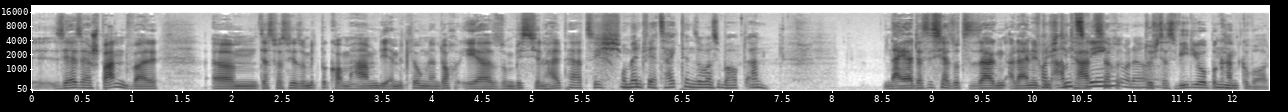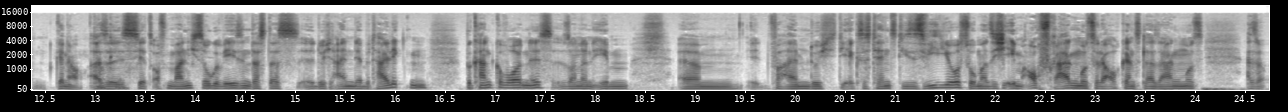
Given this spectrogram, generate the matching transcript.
äh, sehr, sehr spannend, weil ähm, das, was wir so mitbekommen haben, die Ermittlungen dann doch eher so ein bisschen halbherzig. Moment, wer zeigt denn sowas überhaupt an? Naja, das ist ja sozusagen alleine Von durch die Amts wegen, Tatsache, oder? Hm. durch das Video bekannt geworden. Genau. Also Okay. ist jetzt offenbar nicht so gewesen, dass das äh, durch einen der Beteiligten bekannt geworden ist, sondern eben ähm, vor allem durch die Existenz dieses Videos, wo man sich eben auch fragen muss oder auch ganz klar sagen muss, also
